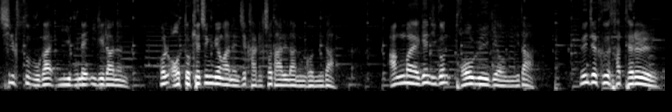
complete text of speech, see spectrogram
실수부가 2분의 1이라는 걸 어떻게 증명하는지 가르쳐 달라는 겁니다. 악마에겐 이건 더 외계어입니다. 왠지 그 사태를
